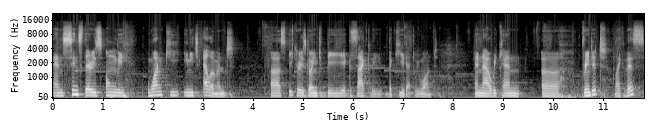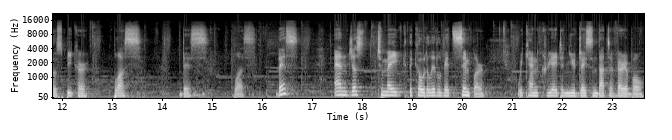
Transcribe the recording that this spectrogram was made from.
And since there is only one key in each element uh, speaker is going to be exactly the key that we want. And now we can uh, print it like this. So speaker plus this plus this. And just to make the code a little bit simpler, we can create a new JSON data variable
